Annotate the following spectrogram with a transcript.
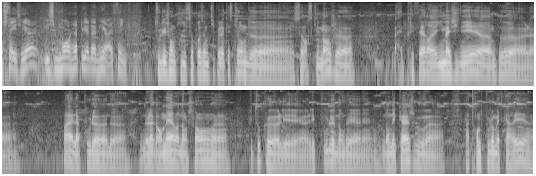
stays here, he's more happier than here, I think. Tous les gens qui se posent un petit peu la question de euh, savoir ce qu'ils mangent euh, bah, préfèrent euh, imaginer un peu la, ouais, la poule de, de la grand-mère dans le champ euh, plutôt que les, les poules dans des, dans des cages ou euh, à 30 poules au mètre carré. euh.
